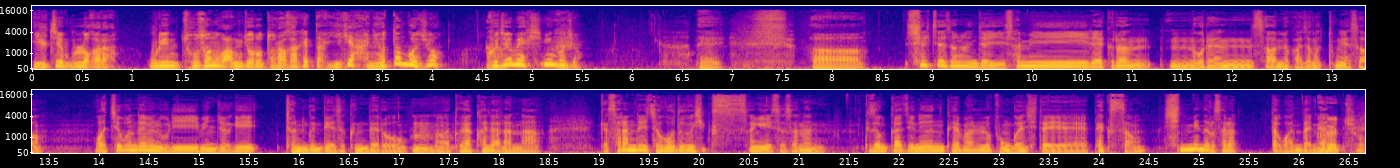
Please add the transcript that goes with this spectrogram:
일제 물러가라. 우린 조선 왕조로 돌아가겠다. 이게 아니었던 거죠. 그 아. 점이 핵심인 거죠. 네. 어, 실제 저는 이제 이 3일의 그런 음, 오랜 싸움의 과정을 통해서 어찌 본다면 우리 민족이 전 근대에서 근대로 음. 어, 도약하지 않았나. 그러니까 사람들이 적어도 의식상에 있어서는 그 전까지는 그야말로 봉건 시대의 백성, 신민으로 살았다고 한다면 그렇죠.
